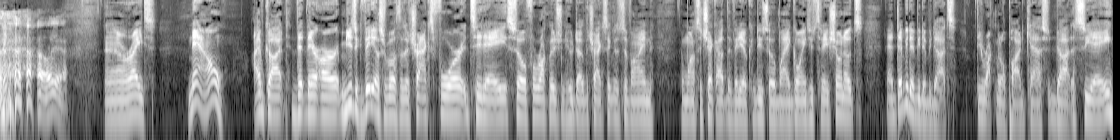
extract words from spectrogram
oh yeah. All right. Now I've got that there are music videos for both of the tracks for today. So for Rock Legend who dug the track Sickness Divine and wants to check out the video can do so by going to today's show notes at www.therockmetalpodcast.ca.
